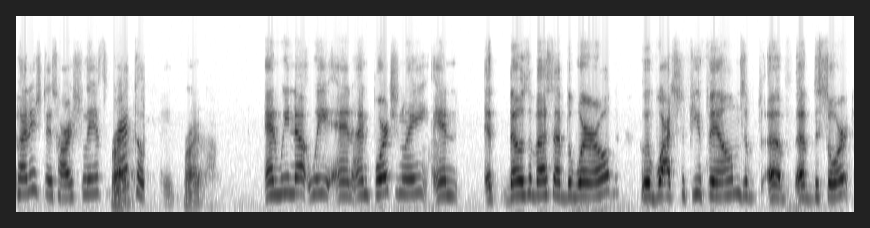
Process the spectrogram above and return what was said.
punished as harshly as crack Right. cocaine. Right. And we know we and unfortunately in those of us of the world who have watched a few films of, of, of the sort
